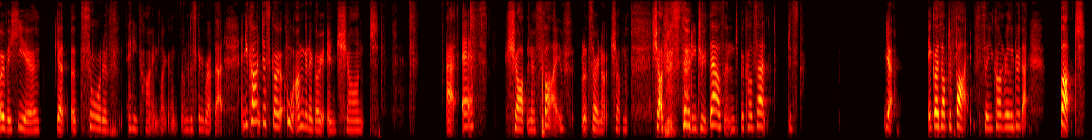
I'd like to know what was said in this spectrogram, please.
over here, get a sword of any kind, like I'm, I'm just gonna grab that. And you can't just go, oh, I'm gonna go enchant at S, sharpness 5, uh, sorry, not sharpness, sharpness 32,000, because that just, yeah, it goes up to 5, so you can't really do that. But,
